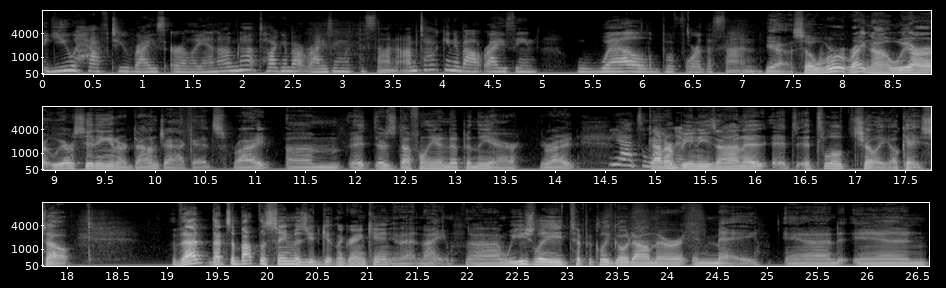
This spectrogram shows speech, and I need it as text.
you have to rise early, and I'm not talking about rising with the sun. I'm talking about rising well before the sun. Yeah, so we're right now we are we are sitting in our down jackets, right? Um, it, there's definitely a nip in the air. Right. Yeah, it's a Got our nippy. beanies on. It, it's it's a little chilly. Okay, so that that's about the same as you'd get in the Grand Canyon at night. Uh, we usually typically go down there in May, and in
